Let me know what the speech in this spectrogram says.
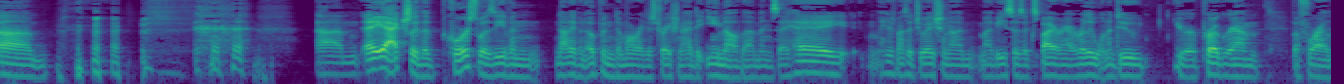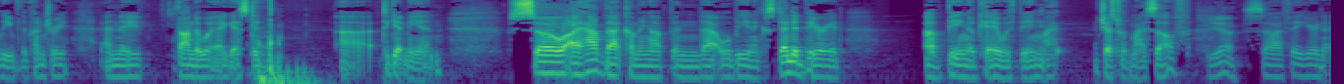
Um, um, eh, yeah, actually, the course was even not even open to more registration. I had to email them and say, "Hey, here's my situation. I'm, my visa is expiring. I really want to do your program before I leave the country." And they found a way, I guess, to uh, to get me in. So I have that coming up, and that will be an extended period of being okay with being my just with myself. yeah, So I figured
